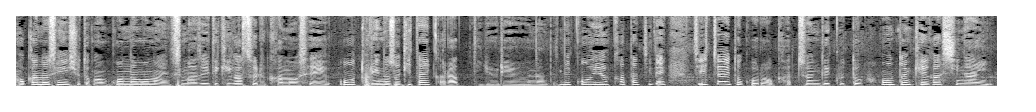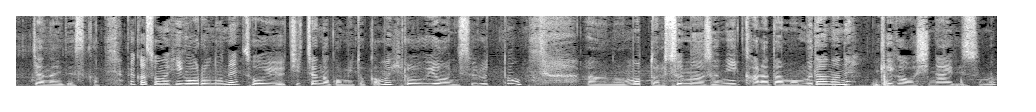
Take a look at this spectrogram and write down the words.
他の選手とかもこんなものにつまずいて怪我する可能性を取り除きたいからっていう理由なんですね。こういう形でちっちゃいところを積んでいくと本当に怪我しないじゃないですか。だからその日頃のねそういうちっちゃなゴミとかも拾うようにするとあのもっとスムーズに体も無駄なね怪我をしないで済む。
